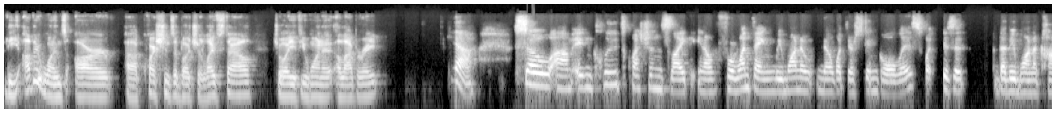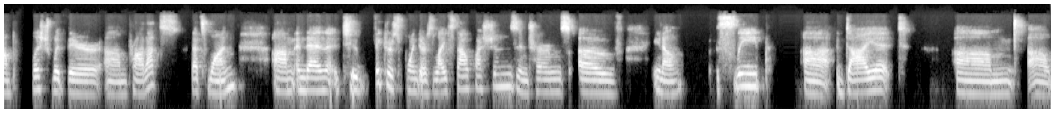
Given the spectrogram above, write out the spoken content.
the other ones are uh, questions about your lifestyle. Joy, if you want to elaborate. Yeah. So um, it includes questions like, you know, for one thing, we want to know what their skin goal is. What is it that they want to accomplish with their um, products? That's one. Um, and then to Victor's point, there's lifestyle questions in terms of, you know, sleep, uh, diet, um, uh,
